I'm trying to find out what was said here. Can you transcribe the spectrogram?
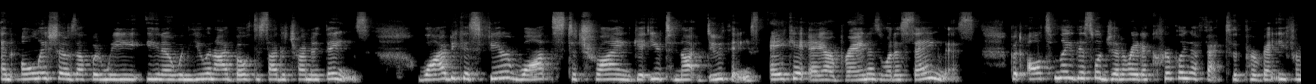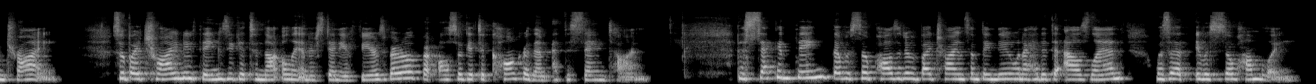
and only shows up when we, you know, when you and I both decide to try new things. Why? Because fear wants to try and get you to not do things, AKA our brain is what is saying this. But ultimately, this will generate a crippling effect to prevent you from trying. So, by trying new things, you get to not only understand your fears better, but also get to conquer them at the same time. The second thing that was so positive by trying something new when I headed to Al's land was that it was so humbling.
